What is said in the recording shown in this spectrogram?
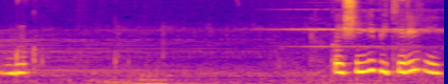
Blok. Şimdi bitiririm.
